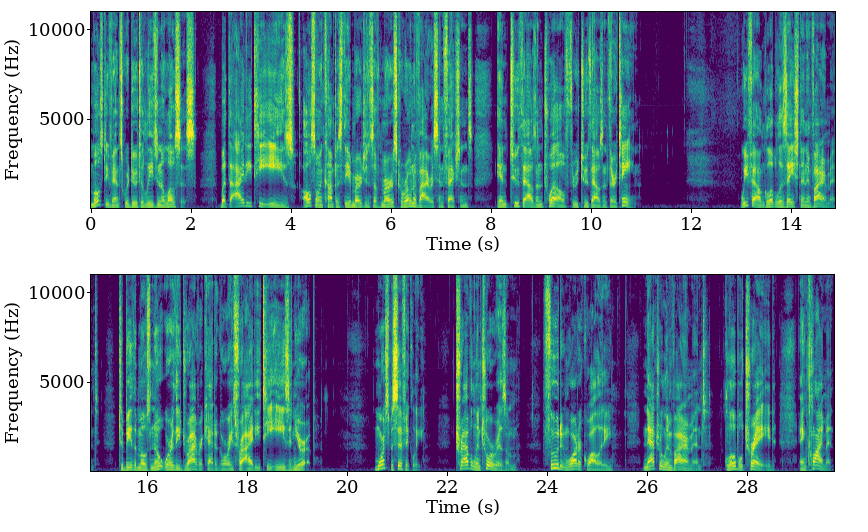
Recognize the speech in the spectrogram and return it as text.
Most events were due to legionellosis, but the IDTEs also encompassed the emergence of MERS coronavirus infections in 2012 through 2013. We found globalization and environment to be the most noteworthy driver categories for IDTEs in Europe. More specifically, travel and tourism, food and water quality, natural environment, global trade, and climate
